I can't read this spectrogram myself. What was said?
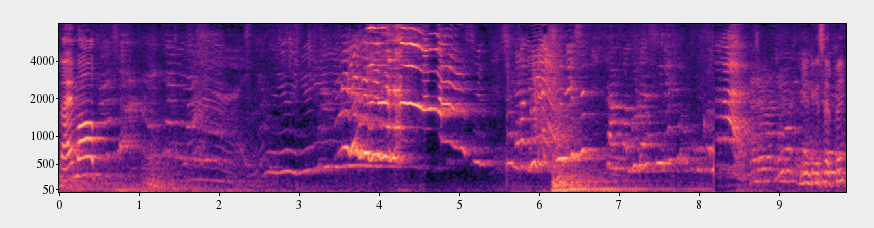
టైం ఆఫ్ నీట్గా సరిపోయి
